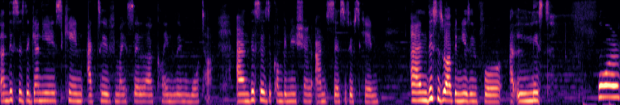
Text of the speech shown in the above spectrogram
and this is the Garnier Skin Active Micellar Cleansing Water. And this is the combination and sensitive skin and this is what I've been using for at least four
